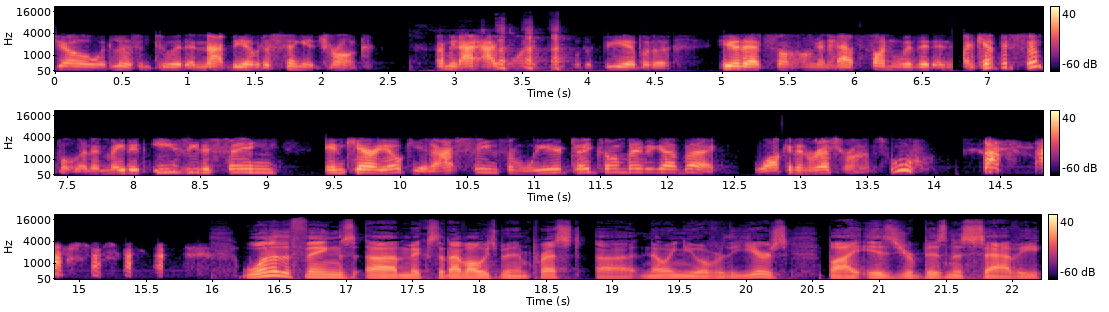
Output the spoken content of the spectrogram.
Joe would listen to it and not be able to sing it drunk. I mean, I, I wanted people to be able to hear that song and have fun with it, and I kept it simple and it made it easy to sing in karaoke. And I've seen some weird takes on "Baby Got Back" walking in restaurants. Whew. One of the things, uh, Mix, that I've always been impressed uh, knowing you over the years by is your business savvy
